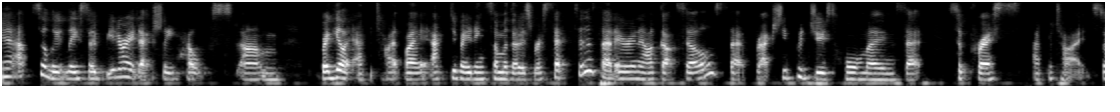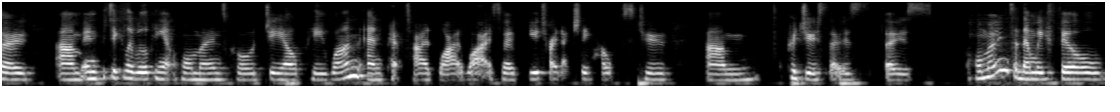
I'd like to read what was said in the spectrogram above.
Yeah, absolutely. So butyrate actually helps um, regulate appetite by activating some of those receptors that are in our gut cells that actually produce hormones that suppress appetite. So, um, in particular, we're looking at hormones called GLP-1 and peptide YY. So, butyrate actually helps to um, produce those those hormones, and then we feel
